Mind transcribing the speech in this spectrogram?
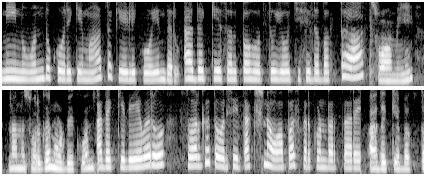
ನೀನು ಒಂದು ಕೋರಿಕೆ ಮಾತ್ರ ಕೇಳಿಕೋ ಎಂದರು. ಅದಕ್ಕೆ ಸ್ವಲ್ಪ ಹೊತ್ತು ಯೋಚಿಸಿದ ಭಕ್ತ ಸ್ವಾಮಿ ನಾನು ಸ್ವರ್ಗ ನೋಡ್ಬೇಕು ಅಂತ. ಅದಕ್ಕೆ ದೇವರು ಸ್ವರ್ಗ ತೋರಿಸಿ ತಕ್ಷಣ ವಾಪಸ್ ಕರ್ಕೊಂಡು ಬರ್ತಾರೆ. ಅದಕ್ಕೆ ಭಕ್ತ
